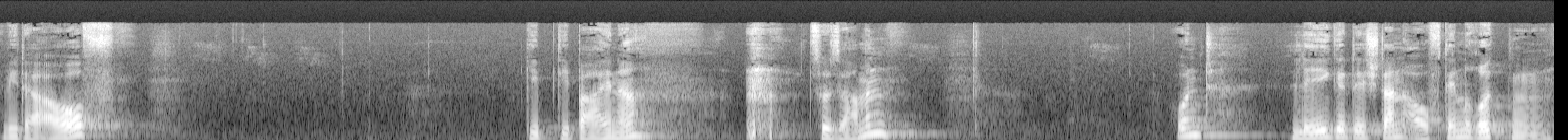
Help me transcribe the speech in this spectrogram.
wieder auf. Gib die Beine zusammen und lege dich dann auf den Rücken.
